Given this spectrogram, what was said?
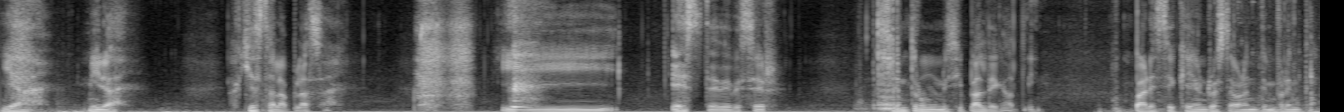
Ya, mira. Aquí está la plaza. Y este debe ser. Centro Municipal de Gatlin. Parece que hay un restaurante enfrente.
